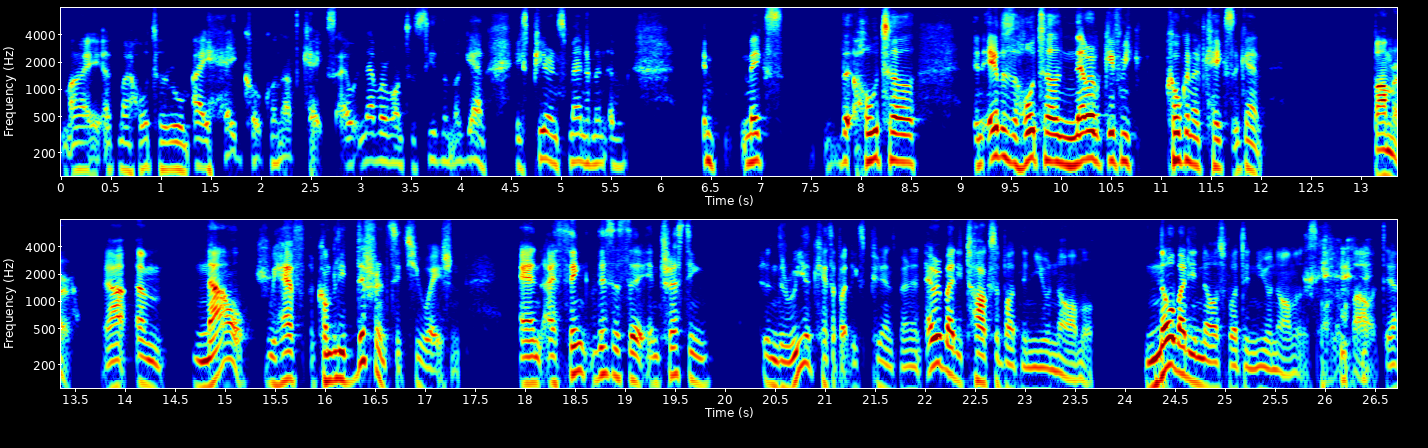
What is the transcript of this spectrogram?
my at my hotel room. I hate coconut cakes. I would never want to see them again. Experience management makes the hotel enables the hotel never give me coconut cakes again. Bummer. Yeah. Um, now we have a completely different situation. And I think this is the interesting in the real case about experience management. Everybody talks about the new normal. Nobody knows what the new normal is all about. yeah.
